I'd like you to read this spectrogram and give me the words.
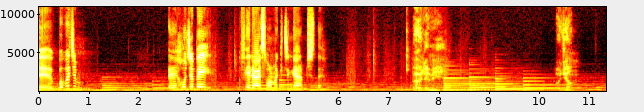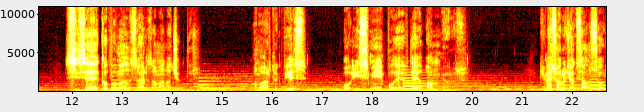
Ee, babacığım, e, Hoca Bey Feriha'yı sormak için gelmiş de. Öyle mi? Hocam, size kapımız her zaman açıktır. Ama artık biz o ismi bu evde anmıyoruz. Kime soracaksan sor.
